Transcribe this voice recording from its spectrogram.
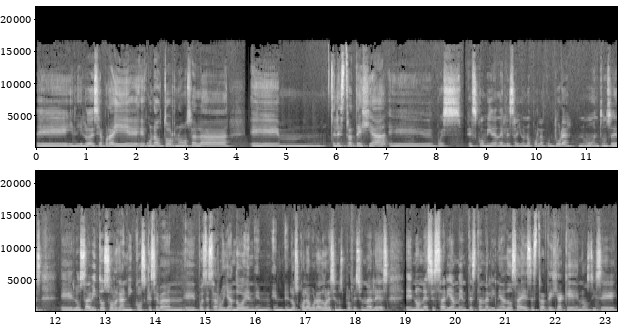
Y, y, lo decía por ahí un autor, ¿no? O sea, la eh, la estrategia, eh, pues es comida en el desayuno por la cultura, ¿no? Entonces, eh, los hábitos orgánicos que se van eh, pues desarrollando en, en, los colaboradores, en los profesionales, eh, no necesariamente están alineados a esa estrategia que nos dice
